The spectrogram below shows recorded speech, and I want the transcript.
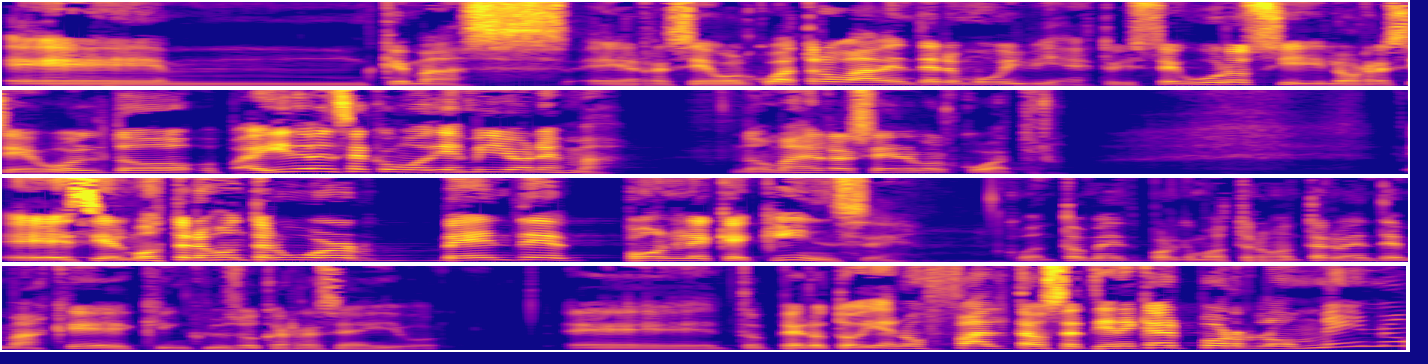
Eh, ¿Qué más? Eh, Resident Evil 4 va a vender muy bien. Estoy seguro si los Resident Evil 2... Ahí deben ser como 10 millones más. No más el Resident Evil 4. Eh, si el Monster Hunter World vende, ponle que 15. ¿Cuánto me- porque Monster Hunter vende más que, que incluso que Resident Evil. Eh, pero todavía nos falta, o sea, tiene que haber por lo menos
